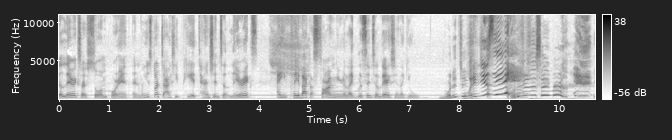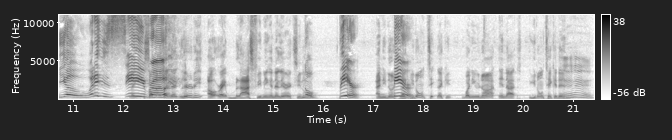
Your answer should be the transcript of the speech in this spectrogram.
the lyrics are so important. And when you start to actually pay attention to lyrics, and you play back a song and you're like listening to lyrics, and you're like, yo, What did you? what did you say? What did you just say, bro? Yo, what did you say, Like, bro? like literally outright blaspheming in the lyrics, you know. no, beer. And you don't beer. like you don't take like you when you're not in that you don't take it in. Mm-hmm.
